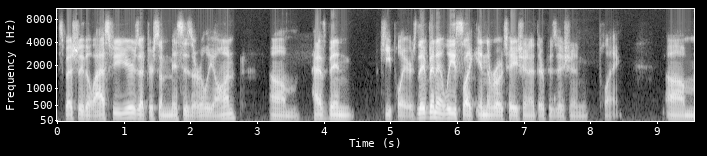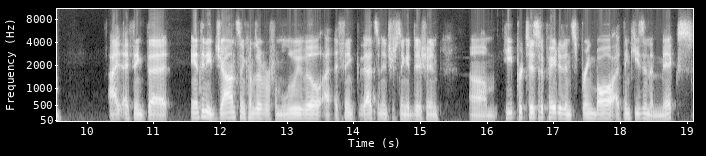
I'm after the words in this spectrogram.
especially the last few years after some misses early on, um, have been key players. They've been at least like in the rotation at their position playing. Um, I, I think that Anthony Johnson comes over from Louisville. I think that's an interesting addition. Um, he participated in spring ball. I think he's in the mix.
